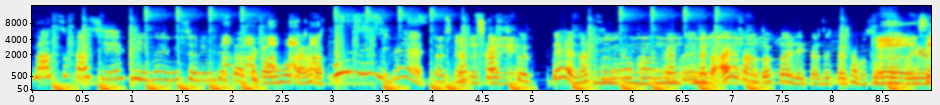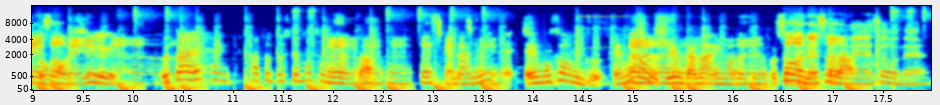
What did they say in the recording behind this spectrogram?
懐かしい PV 一緒に見てたとか思うからなんかそういう意味で懐確かしくって夏メロ感覚でだからあやさんと二人で行ったら絶対多分その曲入れると思うし、歌えへんかったとしてもそのなんか、何？エモソング。エモソングって言うんかな、今時の言そうね葉で言ったら、そうねそうね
